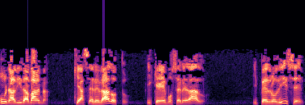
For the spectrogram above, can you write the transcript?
Una vida vana que has heredado tú y que hemos heredado. Y Pedro dice,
